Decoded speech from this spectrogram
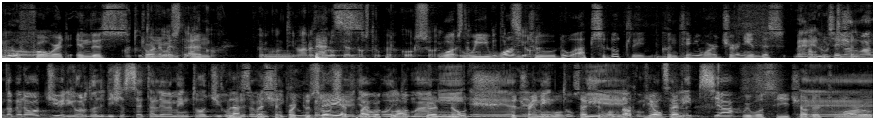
move forward in this tournament costi, and ecco. Per continuare quello che è il nostro percorso in what we want to do absolutely continue our journey in this Bene, l'ultima domanda per oggi, vi ricordo alle 17 allenamento oggi completamente for chiuso, today ci at 5 vediamo poi domani note, eh, the training allenamento qui will not be open. Lipsia. We will see each other Eh, tomorrow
